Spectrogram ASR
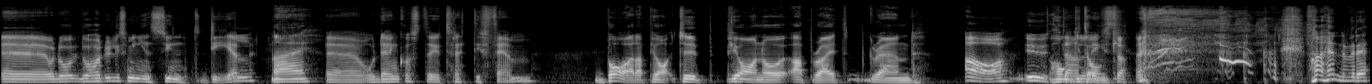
Eh, och då, då har du liksom ingen syntdel. Nej, Eh, och den kostar ju 35. bara pia- typ piano, upright, grand. Ja, utan Honky tonk. liksom... Vad händer med det?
